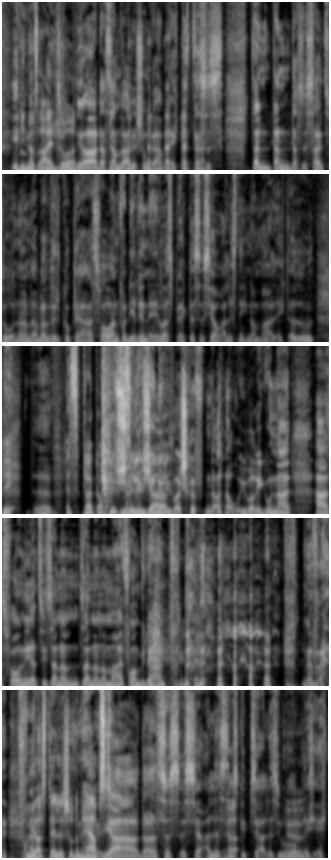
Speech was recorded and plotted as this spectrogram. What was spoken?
minus ein Tor. Ja, das haben wir alle schon gehabt. Echt. Das, das ist dann, dann, das ist halt so. Ne? Aber guck der HSV an, verliert den Elversberg. Das ist ja auch alles nicht normal. Echt. Also Nee, äh, es bleibt auch die, diese schöne, Liga. schöne Überschriften da auch überregional. HSV nähert sich seiner, seiner Normalform wieder an. Frühjahrsdelle schon im Herbst. ja, das ist, ist ja alles. Das gibt's ja alles überhaupt nicht. Echt.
